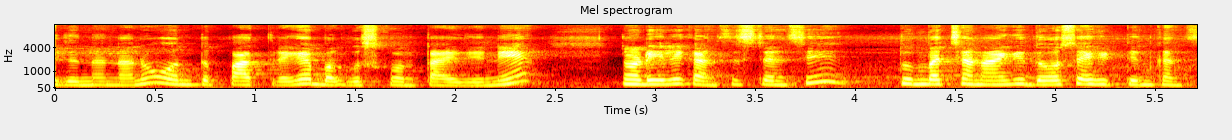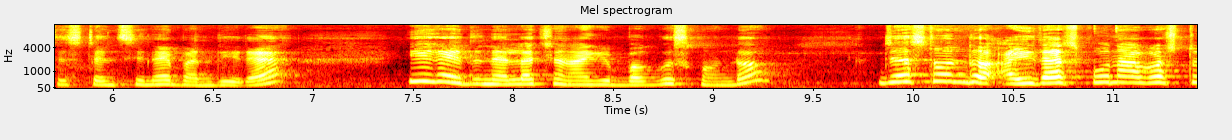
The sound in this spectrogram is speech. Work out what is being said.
ಇದನ್ನು ನಾನು ಒಂದು ಪಾತ್ರೆಗೆ ಬಗ್ಗಿಸ್ಕೊತಾ ಇದ್ದೀನಿ. ನೋಡಿ, ಇಲ್ಲಿ ಕನ್ಸಿಸ್ಟೆನ್ಸಿ ತುಂಬ ಚೆನ್ನಾಗಿ ದೋಸೆ ಹಿಟ್ಟಿನ ಕನ್ಸಿಸ್ಟೆನ್ಸಿನೇ ಬಂದಿದೆ. ಈಗ ಇದನ್ನೆಲ್ಲ ಚೆನ್ನಾಗಿ ಬಗ್ಗಿಸ್ಕೊಂಡು ಜಸ್ಟ್ ಒಂದು ಐದಾರು ಸ್ಪೂನ್ ಆಗೋಷ್ಟು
